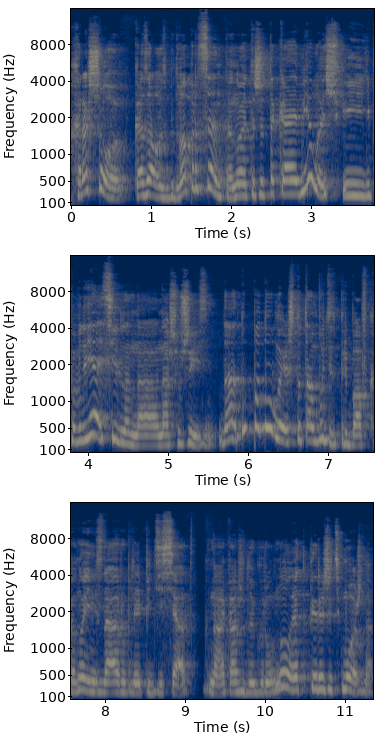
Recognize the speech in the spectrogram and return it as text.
Хорошо, казалось бы, 2%, но это же такая мелочь и не повлияет сильно на нашу жизнь. Да? Ну, подумаешь, что там будет прибавка, ну, я не знаю, рублей 50 на каждую игру. Ну, это пережить можно.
